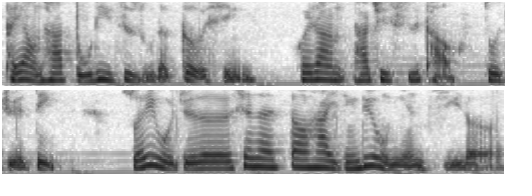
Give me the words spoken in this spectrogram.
培养他独立自主的个性，会让他去思考、做决定。所以我觉得现在到他已经六年级了，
